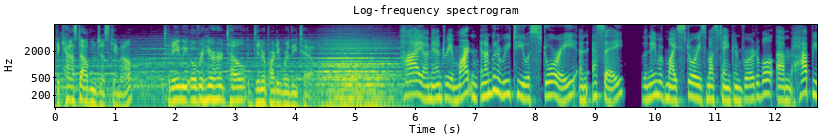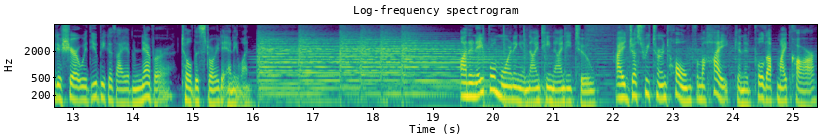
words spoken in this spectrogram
The cast album just came out. Today, we overhear her tell a dinner party worthy tale. Hi, I'm Andrea Martin, and I'm going to read to you a story, an essay. The name of my story is Mustang Convertible. I'm happy to share it with you because I have never told this story to anyone. On an April morning in 1992, I had just returned home from a hike and had pulled up my car,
